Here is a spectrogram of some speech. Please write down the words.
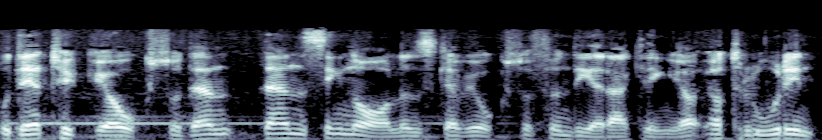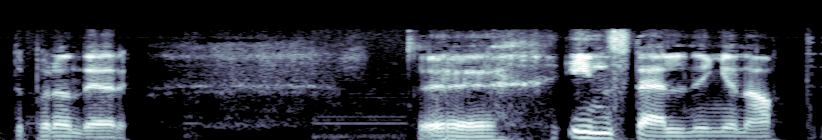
Och det tycker jag också, den, den signalen ska vi också fundera kring. Jag, jag tror inte på den där eh, inställningen att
